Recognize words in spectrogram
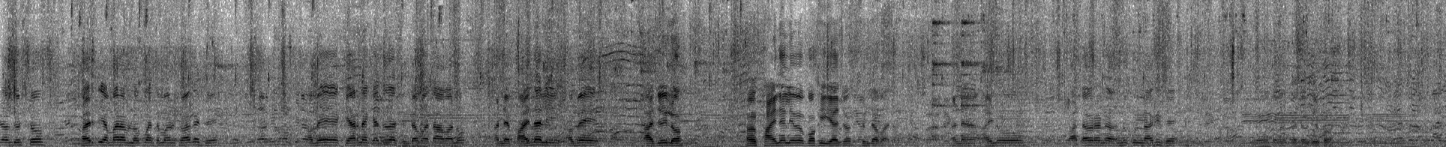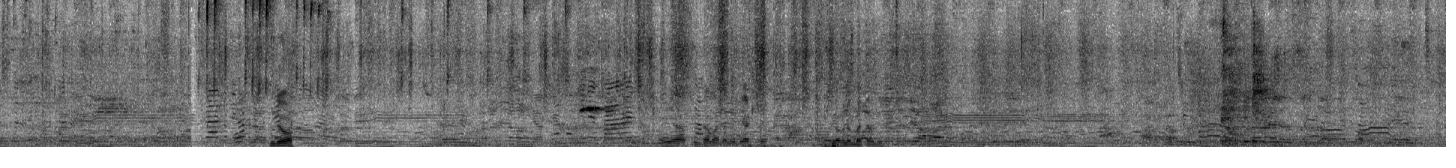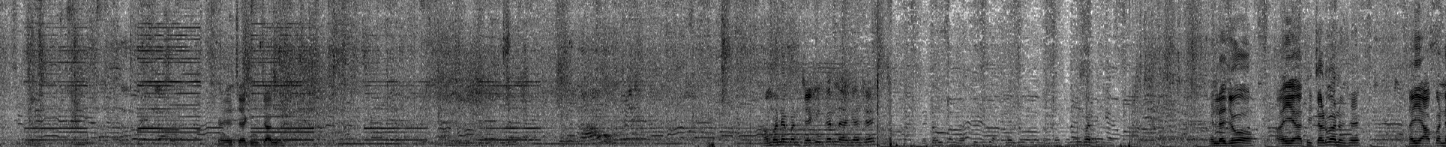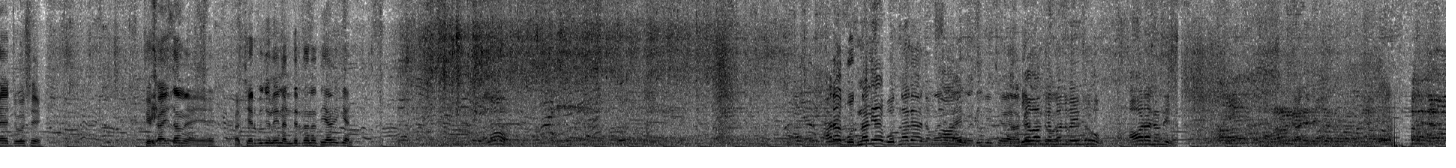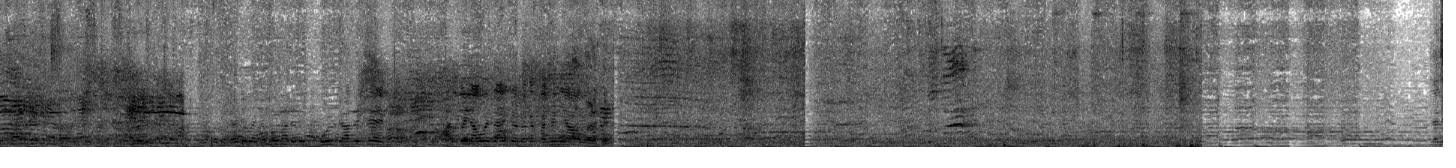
રામ દોસ્તો, ફરીથી અમારા બ્લોગમાં તમારું સ્વાગત છે. અમે ક્યારના કહેતા હતા? સિંધા માતા આવવાનું. અને ફાઇનલી અમે આ જોઈ લો, હવે ફાઇનલી અમે પહોંચી ગયા છો સિંધા માતા. અને અહીંનું વાતાવરણ અનુકૂળ લાગે છે. જો. અહીંયા સિંધા માતાનું ગેટ છે. તમને બતાવું ચેકિંગ ચાલુ અમને પણ ચેકિંગ કરી નાખ્યા છે એટલે જો અહીંયાથી ચડવાનું છે અહીંયા આપણને જોશે કે કાંઈ તમે હથિયાર બીજું લઈને અંદર તો નથી આવી ગયા અરે ભોજનાલય ભોજનાલય ને બે વાગે બંધ ભાઈ પેલું આવરા જલ્દી. ફૂડ ટ્રાફિક છે. હાલ કોઈ ના હોય થાય છે નગર પછી નહીં આવવા મળે.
